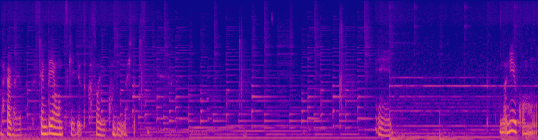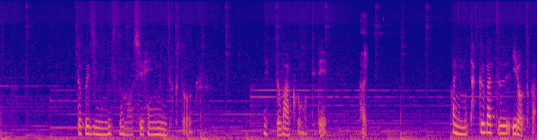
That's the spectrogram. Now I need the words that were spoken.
仲が良かった。宣伝をつけるとか、そういう個人の人ですね。えーこの流魂も独自にその周辺民族とネットワークを持ってて、はい。他にも卓抜色とか、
